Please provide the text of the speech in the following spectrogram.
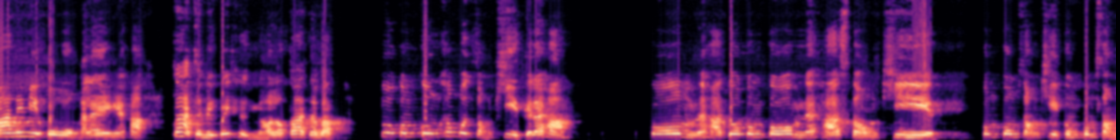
บ้านไม่มีโอ่งอะไรอย่างเงี้ยค่ะ ก็อาจจะนึกไม่ถึงเนาะแล้วก็อาจจะแบบตัวกลมๆข้างบนสองขีดก็ได้ค่ะกลมนะคะ ตัวกลมๆนะคะสองขีดกลมๆสองขีดกลมๆสอง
